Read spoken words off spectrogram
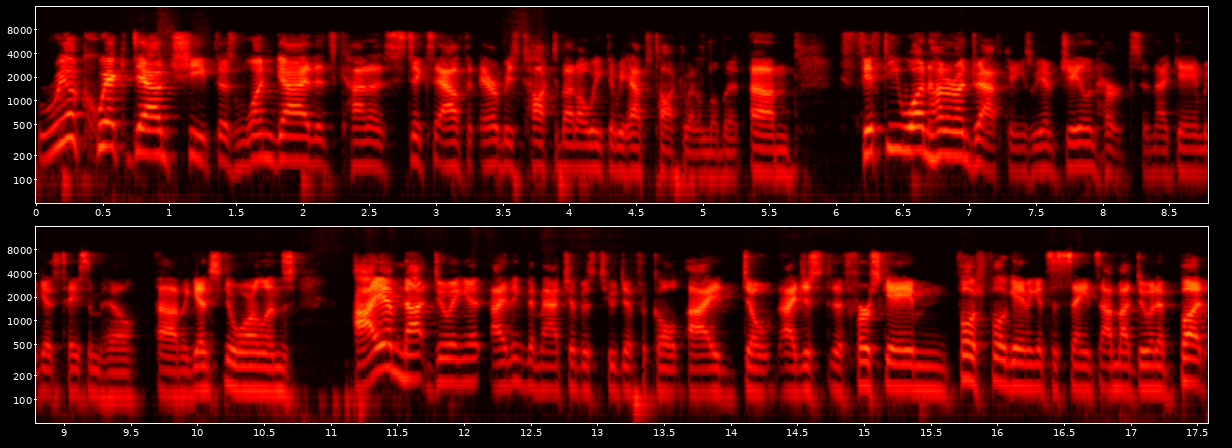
Real quick, down cheap. There's one guy that's kind of sticks out that everybody's talked about all week that we have to talk about a little bit. Um, 5100 on DraftKings. We have Jalen Hurts in that game against Taysom Hill um, against New Orleans. I am not doing it. I think the matchup is too difficult. I don't. I just the first game, first full game against the Saints. I'm not doing it. But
